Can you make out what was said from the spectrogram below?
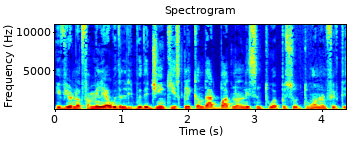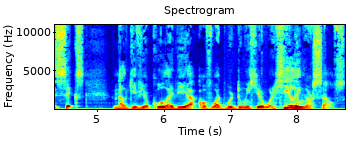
If you're not familiar with the with the Gene Keys, click on that button and listen to episode 256, and I'll give you a cool idea of what we're doing here. We're healing ourselves.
